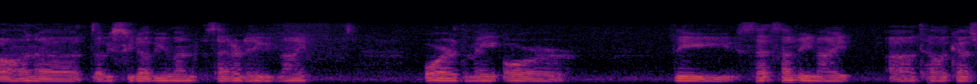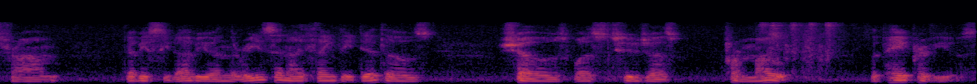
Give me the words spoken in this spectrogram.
on a WCW on Saturday night, or the May or the Sunday night uh, telecast from WCW, and the reason I think they did those shows was to just promote the pay per views.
